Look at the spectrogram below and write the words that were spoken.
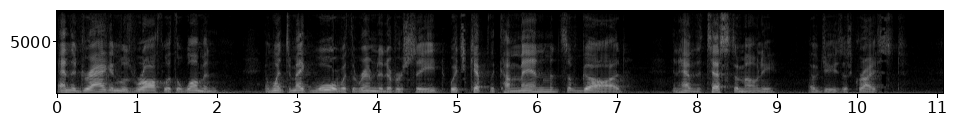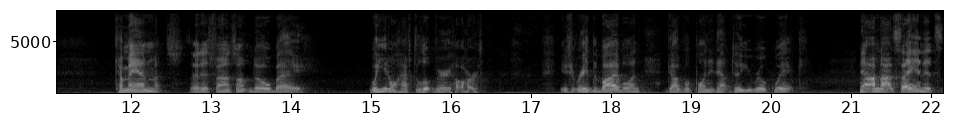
And the dragon was wroth with the woman and went to make war with the remnant of her seed, which kept the commandments of God and have the testimony of Jesus Christ. Commandments, that is, find something to obey. Well, you don't have to look very hard. You should read the Bible and God will point it out to you real quick. Now, I'm not saying it's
